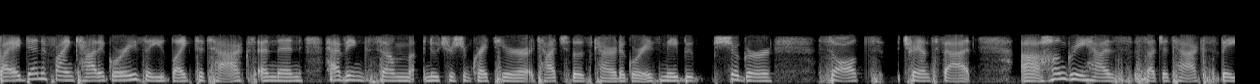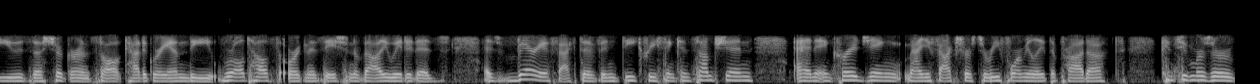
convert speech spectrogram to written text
by identifying categories that you'd like to tax and then having some nutrition criteria attached to those categories, maybe sugar, salt, trans fat. Uh, Hungary has such a tax. They use the sugar and salt category, and the World Health Organization evaluated it as, as very effective in decreasing consumption and encouraging manufacturers to reformulate the product. Consumers are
